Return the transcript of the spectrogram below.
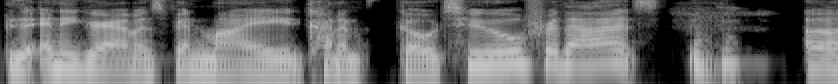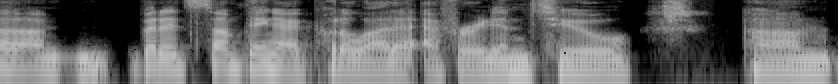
the Enneagram has been my kind of go to for that, mm-hmm. um, but it's something I put a lot of effort into. Um,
